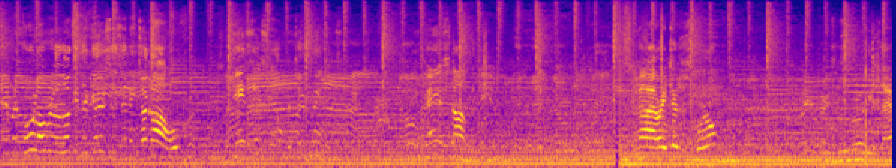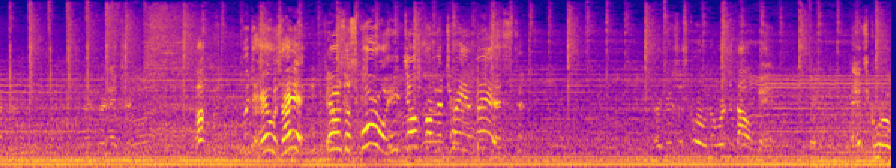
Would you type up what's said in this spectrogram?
And we pulled over to look at the gooses and he took off. You can't sit still for two minutes. You can't stop with him. You know how right there's a squirrel? Right there's a squirrel he's there. Right that tree. Oh, what the hell was that? It was a squirrel. He jumped from the tree and missed. There goes the squirrel. Now where's the dog at? Squirrel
